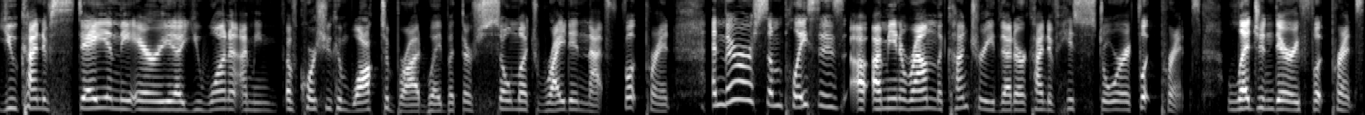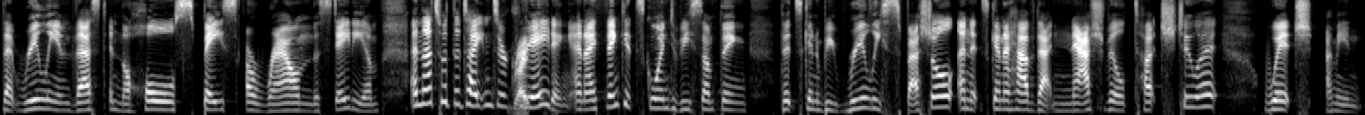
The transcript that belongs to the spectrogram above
you kind of stay in the area. You want to, I mean, of course, you can walk to Broadway, but there's so much right in that footprint. And there are some places, uh, I mean, around the country that are kind of historic footprints, legendary footprints that really invest in the whole space around the stadium. And that's what the Titans are Right. creating. And I think it's going to be something that's going to be really special and it's going to have that Nashville touch to it. Which I mean,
